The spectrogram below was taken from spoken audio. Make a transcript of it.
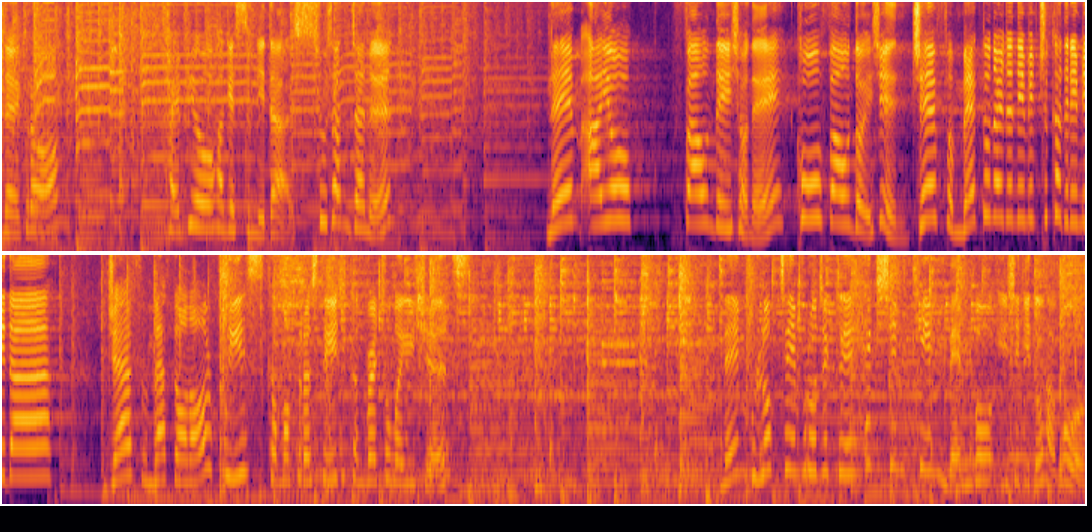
네, 그럼 발표하겠습니다. 수상자는 넴 아욕 파운데이션의 co-founder이신 제프 맥도날드님 축하드립니다. Jeff McDonald, please come up to the stage. Congratulations. 넴 블록체인 프로젝트의 핵심 팀 멤버이시기도 하고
